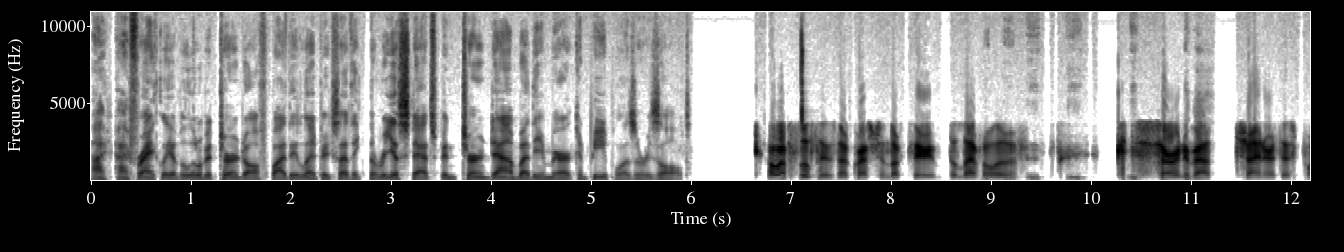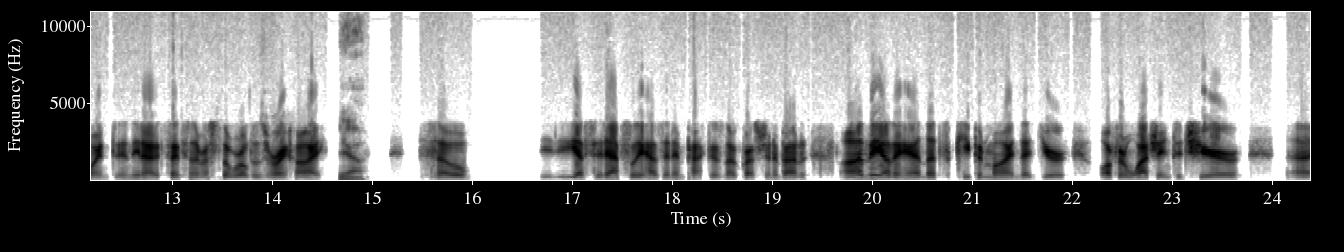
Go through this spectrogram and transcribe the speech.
I, I frankly am a little bit turned off by the Olympics. I think the rheostat's been turned down by the American people as a result. Oh, absolutely. There's no question. Look, the the level of concern about China at this point in the United States and the rest of the world is very high. Yeah. So, yes, it absolutely has an impact. There's no question about it. On the other hand, let's keep in mind that you're often watching to cheer uh,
